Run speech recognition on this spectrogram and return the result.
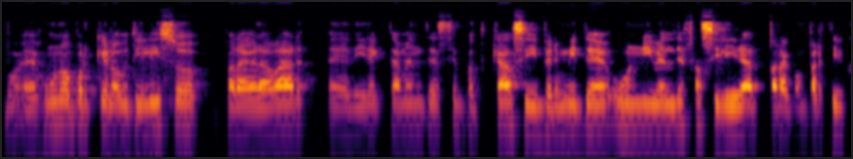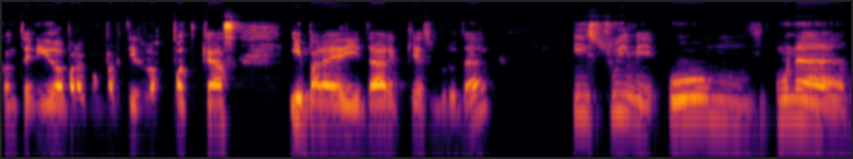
Pues uno porque lo utilizo para grabar eh, directamente este podcast y permite un nivel de facilidad para compartir contenido, para compartir los podcasts y para editar que es brutal. Y Swimi, una,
